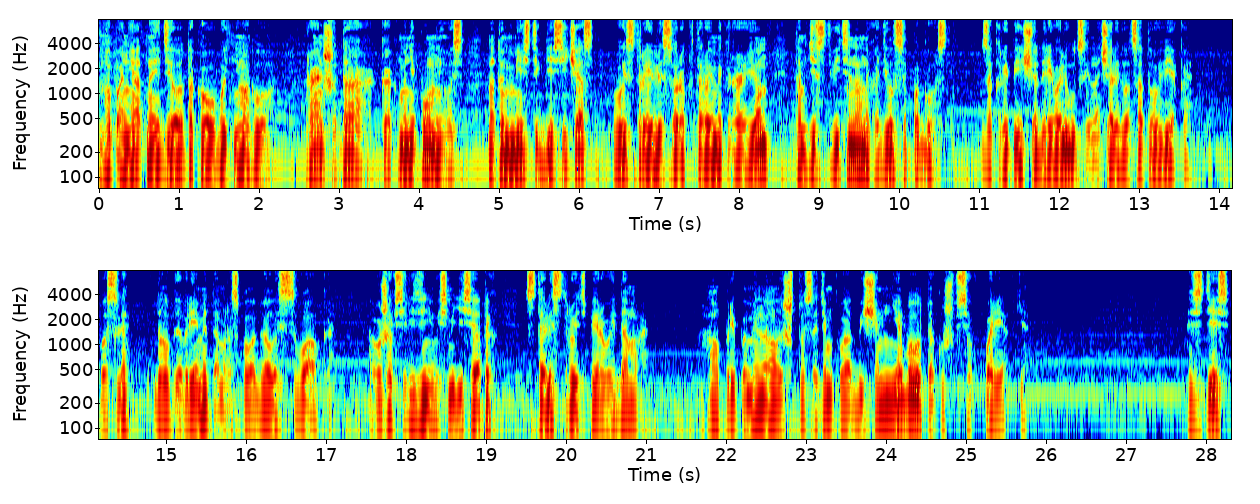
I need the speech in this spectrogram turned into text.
Но, понятное дело, такого быть не могло. Раньше, да, как мне помнилось, на том месте, где сейчас выстроили 42-й микрорайон, там действительно находился погост, закрытый еще до революции, в начале 20 века. После долгое время там располагалась свалка, а уже в середине 80-х стали строить первые дома. Но припоминалось, что с этим кладбищем не было так уж все в порядке. Здесь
